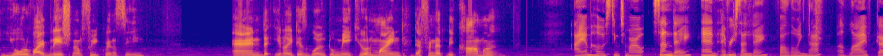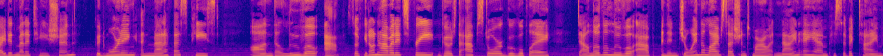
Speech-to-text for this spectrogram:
your vibrational frequency and you know it is going to make your mind definitely calmer i am hosting tomorrow sunday and every sunday following that a live guided meditation good morning and manifest peace on the luvo app. So if you don't have it it's free. Go to the app store google play download the luvo app and then join the live session tomorrow at 9 a.m pacific time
